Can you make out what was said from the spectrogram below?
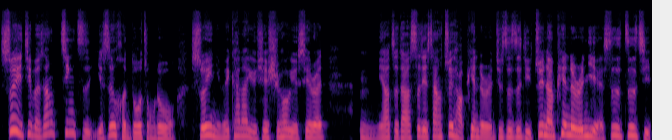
所以基本上镜子也是有很多种的哦。所以你会看到有些时候有些人。嗯，你要知道，世界上最好骗的人就是自己，最难骗的人也是自己。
